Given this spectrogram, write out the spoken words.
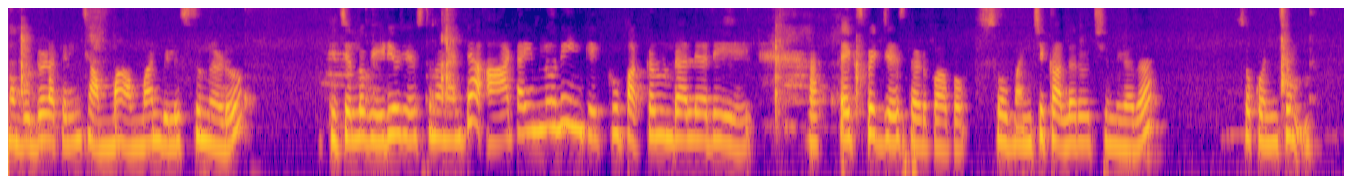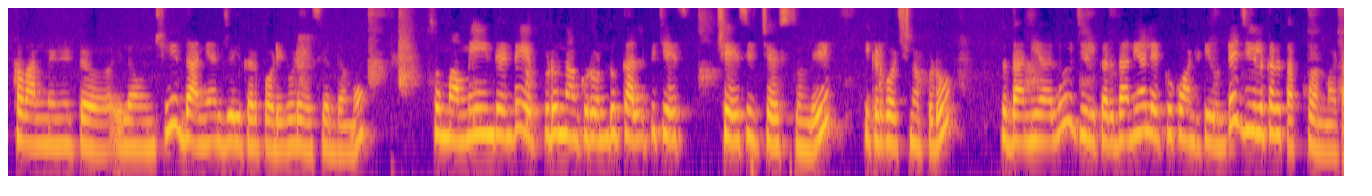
మా బుడ్డోడు అక్కడి నుంచి అమ్మ అమ్మ అని పిలుస్తున్నాడు. కిచెన్లో వీడియో చేస్తున్నానంటే ఆ టైంలోనే ఇంకెక్కువ పక్కన ఉండాలి అని ఎక్స్పెక్ట్ చేస్తాడు పాపం. సో మంచి కలర్ వచ్చింది కదా. సో కొంచెం ఒక వన్ మినిట్ ఇలా ఉంచి ధనియాల జీలకర్ర పొడి కూడా వేసేద్దాము. సో మమ్మీ ఏంటంటే ఎప్పుడు నాకు రెండు కలిపి చేసి చేసి ఇచ్చేస్తుంది ఇక్కడికి వచ్చినప్పుడు. సో ధనియాలు జీలకర్ర ధనియాలు ఎక్కువ క్వాంటిటీ ఉంటే జీలకర్ర తక్కువ అనమాట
